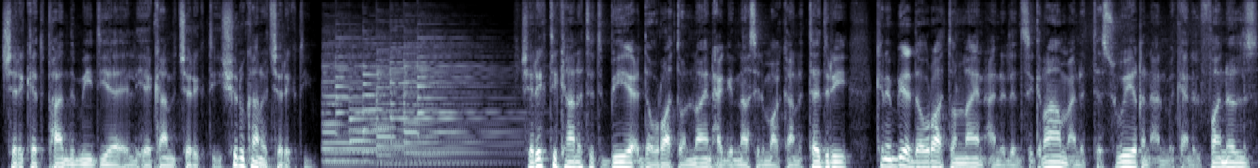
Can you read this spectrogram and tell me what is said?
شركة باند ميديا اللي هي كانت شركتي. شنو كانت شركتي؟ شركتي كانت تبيع دورات أونلاين حق الناس اللي ما كانت تدري. كنا نبيع دورات أونلاين عن الإنستغرام عن التسويق عن مكان ال funnels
